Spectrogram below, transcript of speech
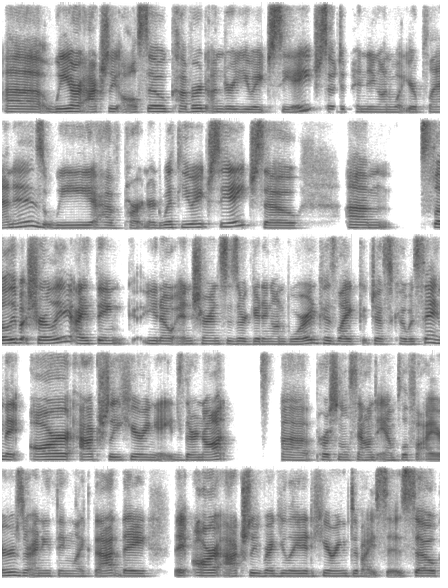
Uh, we are actually also covered under UHCH. So, depending on what your plan is, we have partnered with UHCH. So, um, slowly but surely, I think, you know, insurances are getting on board because, like Jessica was saying, they are actually hearing aids. They're not uh, personal sound amplifiers or anything like that. They they are actually regulated hearing devices. So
